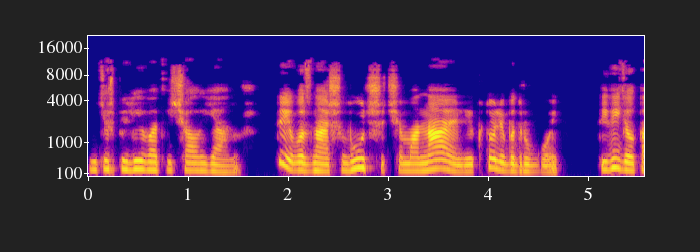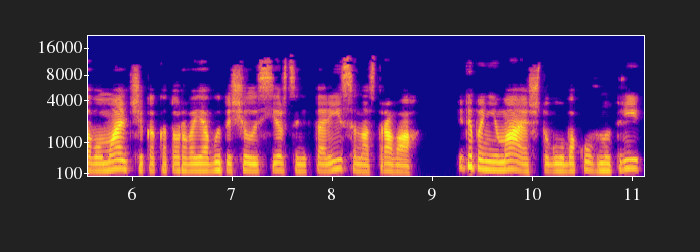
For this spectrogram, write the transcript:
Нетерпеливо отвечал Януш. Ты его знаешь лучше, чем она или кто-либо другой. Ты видел того мальчика, которого я вытащил из сердца Нектариса на островах, и ты понимаешь, что глубоко внутри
